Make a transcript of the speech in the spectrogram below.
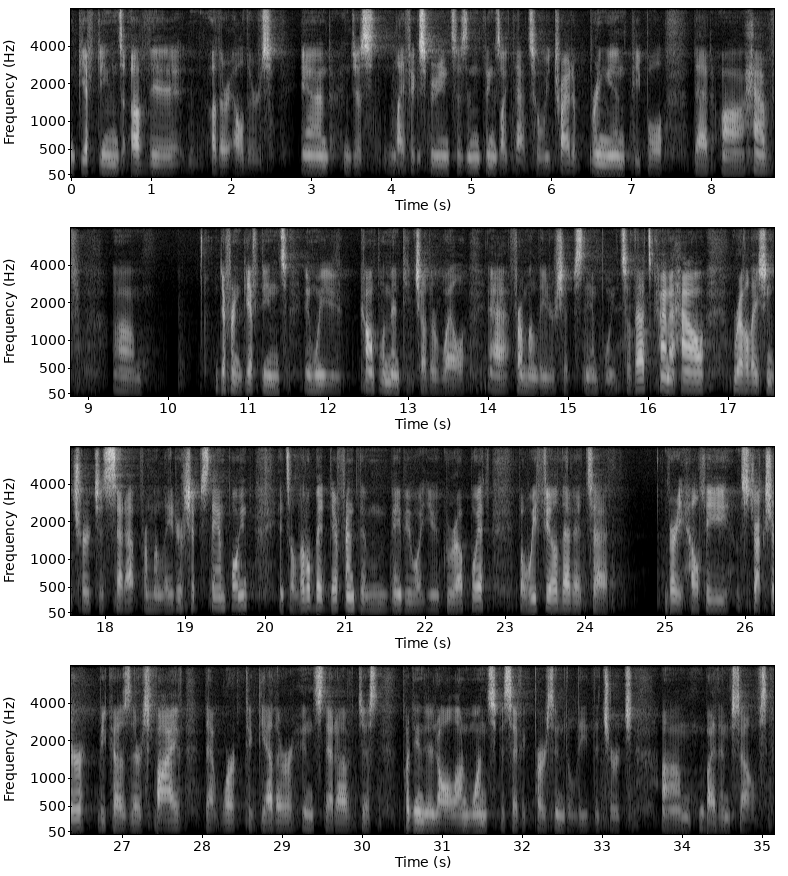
giftings of the other elders and just life experiences and things like that. So we try to bring in people that uh, have um, different giftings, and we complement each other well at, from a leadership standpoint. So that's kind of how Revelation Church is set up from a leadership standpoint. It's a little bit different than maybe what you grew up with, but we feel that it's a very healthy structure because there's five that work together instead of just putting it all on one specific person to lead the church um, by themselves.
